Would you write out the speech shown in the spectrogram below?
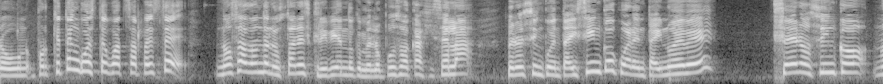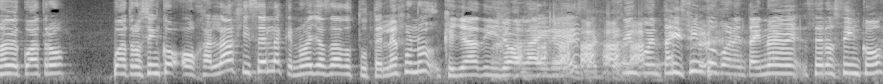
01. ¿Por qué tengo este WhatsApp? Este, no sé a dónde lo están escribiendo, que me lo puso acá Gisela, pero es 55 49 05 94 45. Ojalá, Gisela, que no hayas dado tu teléfono, que ya di yo al aire. ¿eh? 55 49 05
